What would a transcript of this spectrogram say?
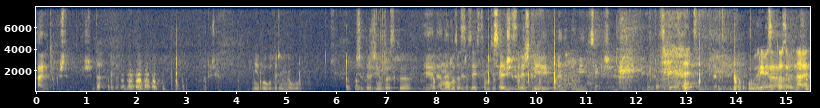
Айде, тук ще подпиша. Да, да. Благодаря. Ние благодарим много. Ще държим връзка. Е, Ако да, да, мога да се. съдействам за Всеки тези срещи, Поне на думи, всеки ще ви подкрепи. Благодарим ви за този финален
